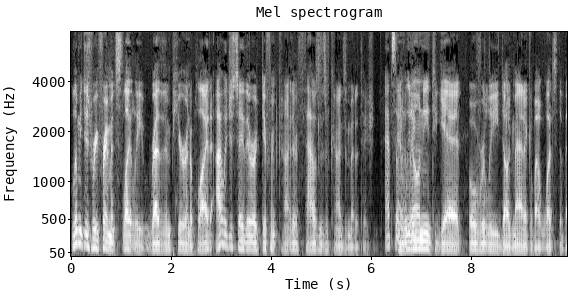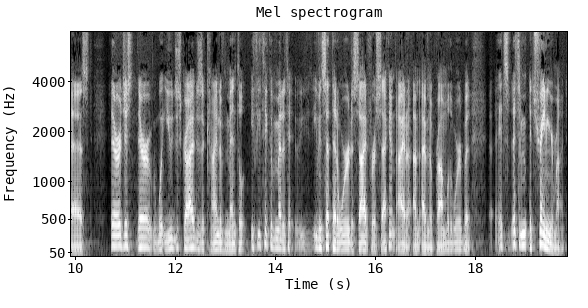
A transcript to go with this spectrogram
Let me just reframe it slightly rather than pure and applied. I would just say there are different kind there are thousands of kinds of meditation. Absolutely. And we don't need to get overly dogmatic about what's the best. There are just there are, what you described as a kind of mental. If you think of meditation, even set that word aside for a second. I, don't, I have no problem with the word, but it's it's it's training your mind,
